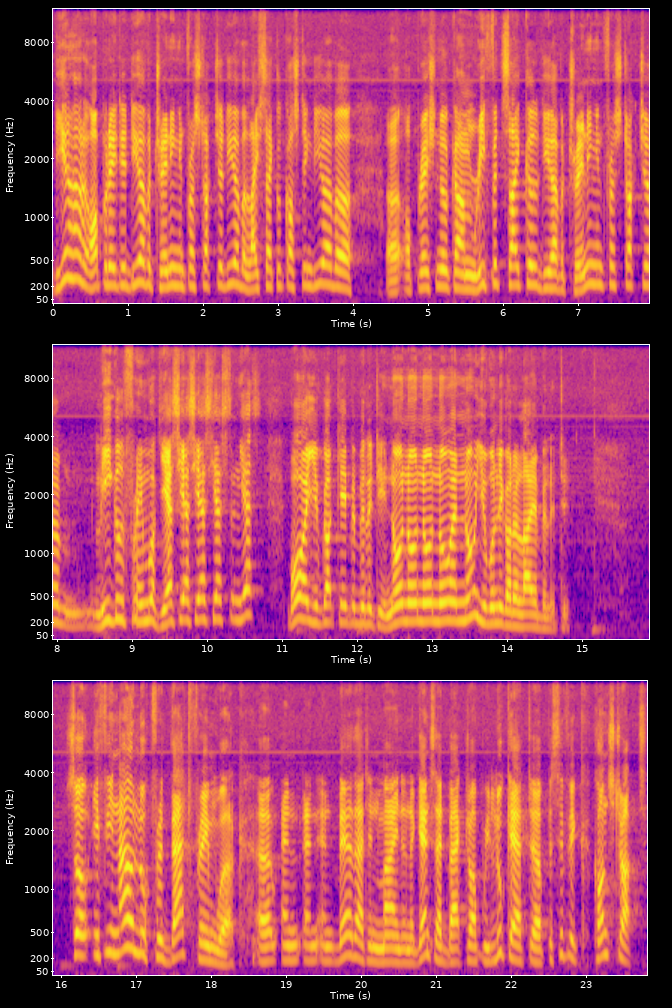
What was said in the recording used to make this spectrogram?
Do you know how to operate it? Do you have a training infrastructure? Do you have a life cycle costing? Do you have a uh, operational come refit cycle? Do you have a training infrastructure, legal framework? Yes, yes, yes, yes, and yes. Boy, you've got capability. No, no, no, no, and no, you've only got a liability. So if we now look for that framework uh, and, and, and bear that in mind, and against that backdrop, we look at uh, Pacific constructs,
